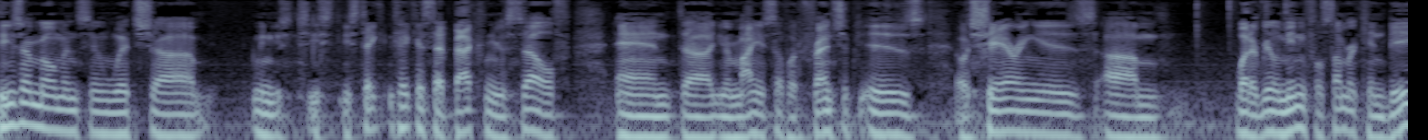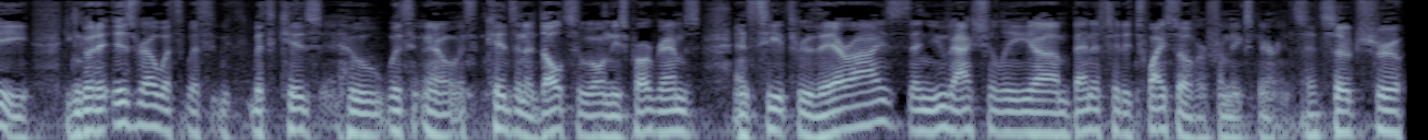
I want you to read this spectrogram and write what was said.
These are moments in which. Uh, when you, you, you take, take a step back from yourself and uh, you remind yourself what friendship is, what sharing is, um, what a really meaningful summer can be. You can go to Israel with, with, with, kids who, with, you know, with kids and adults who own these programs and see it through their eyes, then you've actually um, benefited twice over from the experience. That's so true.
